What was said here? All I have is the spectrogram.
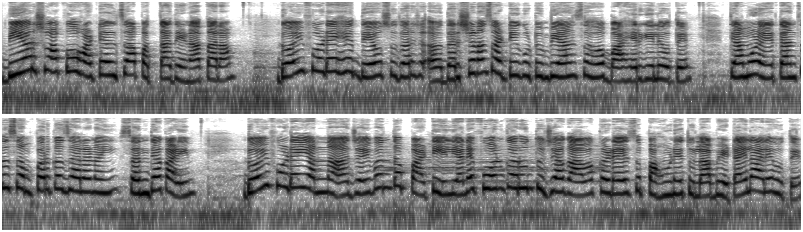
बियर शॉप व हॉटेलचा पत्ता देण्यात आला. डोईफोडे हे देव सुदर्श दर्शनासाठी कुटुंबियांसह बाहेर गेले होते. त्यामुळे त्यांचा संपर्क झाला नाही. संध्याकाळी डोईफोडे यांना जयवंत पाटील याने फोन करून तुझ्या गावाकडेच पाहुणे तुला भेटायला आले होते.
